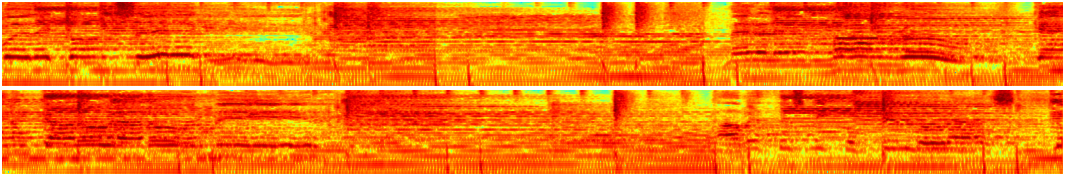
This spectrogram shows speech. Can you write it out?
puede conseguir. Marilyn Monroe que nunca logra dormir. A veces ni con lo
